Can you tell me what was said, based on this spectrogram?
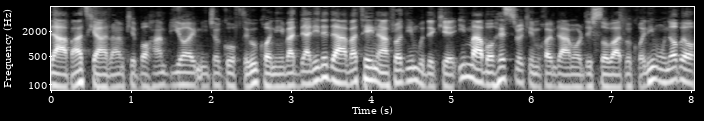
دعوت کردم که با هم بیایم اینجا گفتگو کنیم و دلیل دعوت این افراد این بوده که این مباحث رو که می‌خوایم در موردش صحبت بکنیم اونا به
